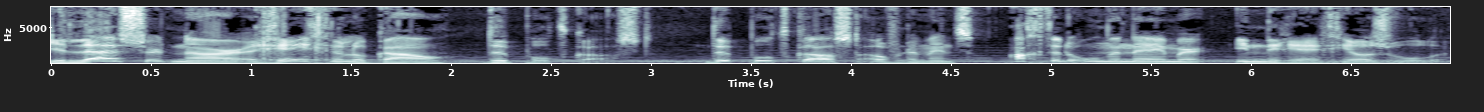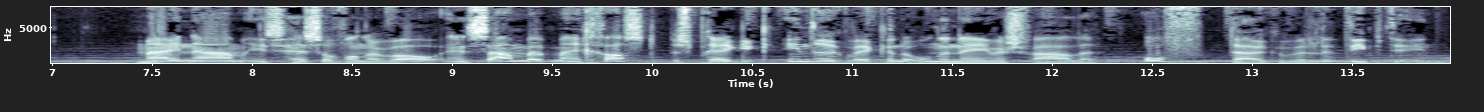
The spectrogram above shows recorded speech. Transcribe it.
Je luistert naar Regio Lokaal, de podcast. De podcast over de mens achter de ondernemer in de regio Zwolle. Mijn naam is Hessel van der Wal en samen met mijn gast bespreek ik indrukwekkende ondernemersverhalen of duiken we de diepte in.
